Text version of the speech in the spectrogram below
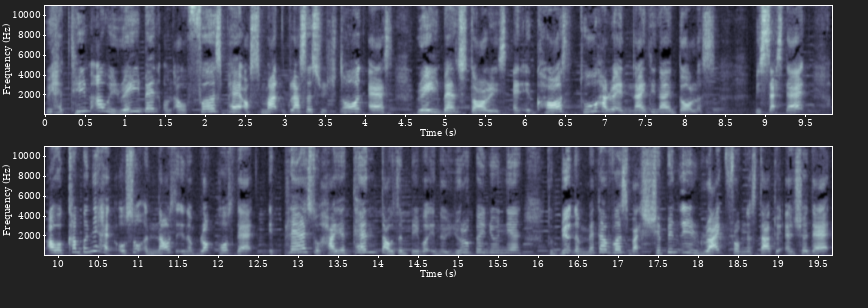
we have teamed up with Ray-Ban on our first pair of smart glasses which known as Ray-Ban Stories and it costs $299. Besides that, our company had also announced in a blog post that it plans to hire 10,000 people in the European Union to build the metaverse by shipping it right from the start to ensure that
